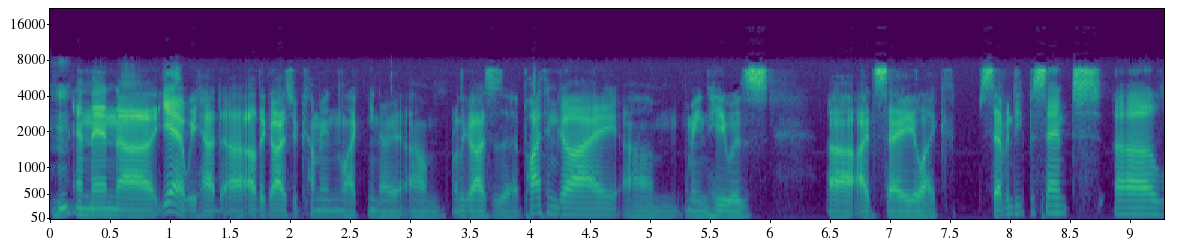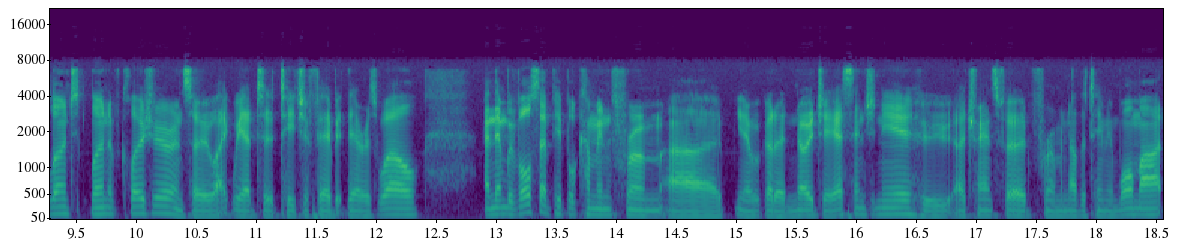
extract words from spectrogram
Mm-hmm. And then, uh, yeah, we had uh, other guys who come in, like, you know, um, one of the guys is a Python guy. Um, I mean, he was, uh, I'd say, like 70% uh, learned, learn of Clojure. And so, like, we had to teach a fair bit there as well. And then we've also had people come in from, uh, you know, we've got a Node.js engineer who uh, transferred from another team in Walmart.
